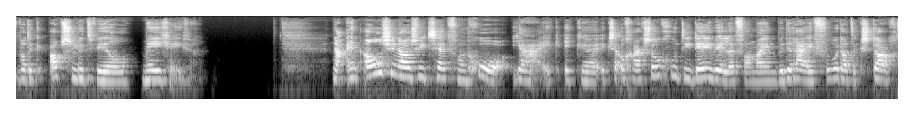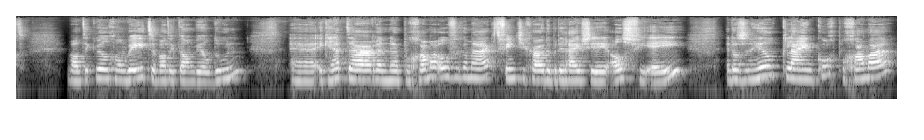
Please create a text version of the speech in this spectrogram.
wat ik absoluut wil meegeven. Nou, en als je nou zoiets hebt van, goh, ja, ik, ik, uh, ik zou graag zo'n goed idee willen van mijn bedrijf voordat ik start. Want ik wil gewoon weten wat ik dan wil doen. Uh, ik heb daar een uh, programma over gemaakt. Vind je Gouden Bedrijfsidee als VA. En dat is een heel klein, kort programma.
